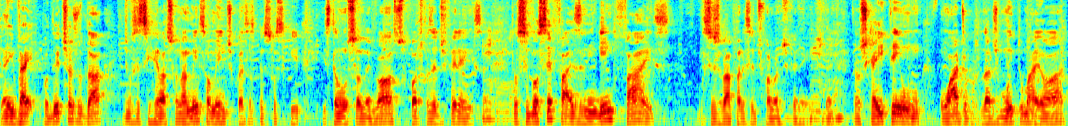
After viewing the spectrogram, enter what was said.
né? e vai poder te ajudar de você se relacionar mensalmente com essas pessoas que estão no seu negócio, pode fazer a diferença. Uhum. Então, se você faz e ninguém faz, você já vai aparecer de forma diferente. Né? Uhum. Né? Então acho que aí tem um, um ar de oportunidade muito maior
